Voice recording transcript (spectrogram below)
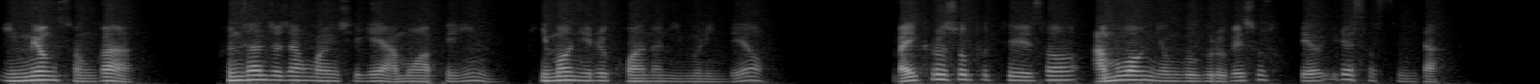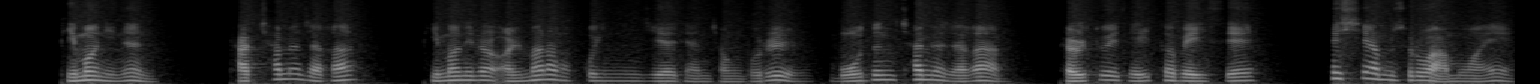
익명성과 분산 저장 방식의 암호화폐인 비머니를 고안한 인물인데요. 마이크로소프트에서 암호학 연구 그룹에 소속되어 일했었습니다. 비머니는 각 참여자가 비머니를 얼마나 갖고 있는지에 대한 정보를 모든 참여자가 별도의 데이터베이스에 해시 함수로 암호화해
